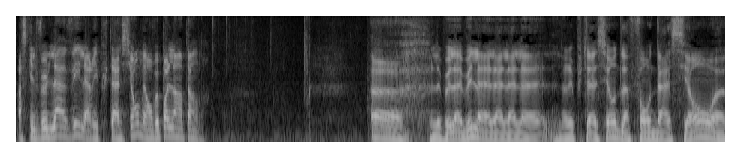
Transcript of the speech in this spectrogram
parce qu'il veut laver la réputation, mais on veut pas l'entendre. Euh, elle veut laver la, réputation de la fondation. euh,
